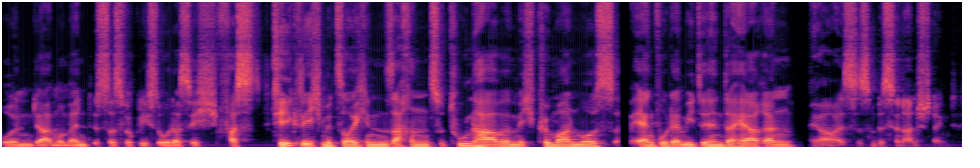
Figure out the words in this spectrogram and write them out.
Und ja, im Moment ist das wirklich so, dass ich fast täglich mit solchen Sachen zu tun habe, mich kümmern muss, irgendwo der Miete hinterherrennen. Ja, es ist ein bisschen anstrengend.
